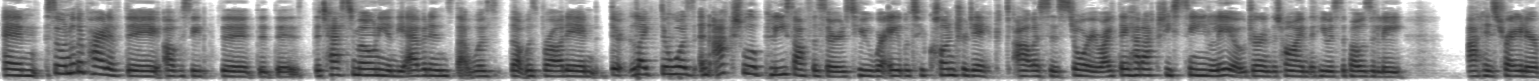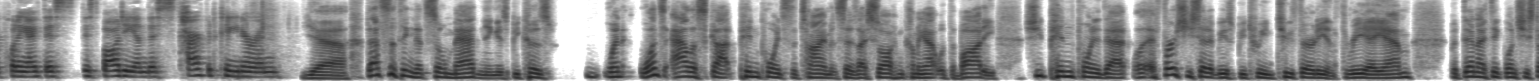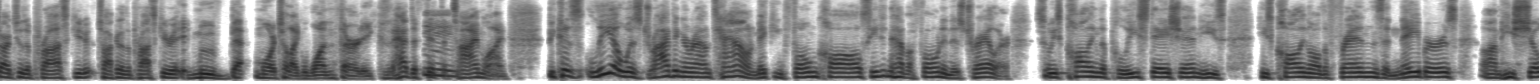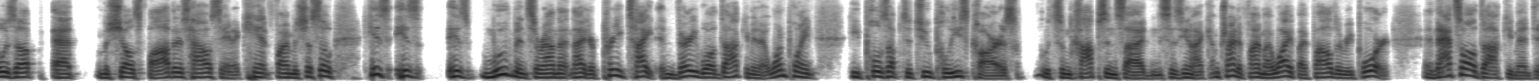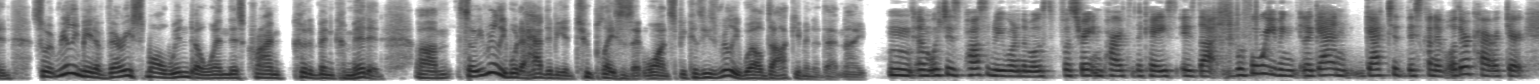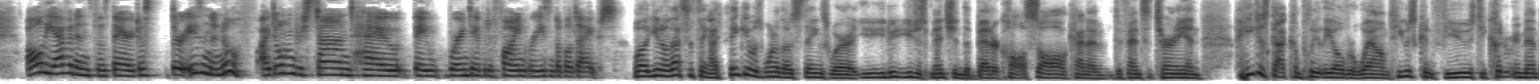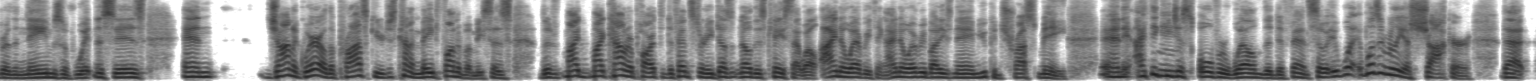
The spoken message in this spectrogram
Um, so another part of the obviously the, the the the testimony and the evidence that was that was brought in, there like there was an actual police officers who were able to contradict Alice's story. Right, they had actually seen Leo during the time that he was supposedly at his trailer pulling out this this body and this carpet cleaner and yeah that's the thing that's so maddening is because when once Alice Scott pinpoints the time and says I saw him coming out with the body, she pinpointed that. Well, at first she said it was between two thirty and three a.m., but then I think when she started to the prosecutor talking to the prosecutor, it moved more to like 1.30 because it had to fit mm. the timeline. Because Leo was driving around town making phone calls. He didn't have a phone in his trailer, so he's calling the police station. He's he's calling all the friends and neighbors. Um, he shows up at Michelle's father's house and I can't find Michelle. So his his his movements around that night are pretty tight and very well documented. At one point, he pulls up to two police cars with some cops inside and says, "You know, I'm trying to find my wife. I filed a report," and that's all documented. So it really made a very small window when this crime could have been committed. Um, so he really would have had to be in two places at once because he's really well documented that night. Mm, and which is possibly one of the most frustrating parts of the case is that before we even again get to this kind of other character, all the evidence that's there just there isn't enough. I don't understand how they weren't able to find reasonable doubt. Well, you know that's the thing. I think it was one of those things where you you, you just mentioned the Better Call Saul kind of defense attorney, and he just got completely overwhelmed. He was confused. He couldn't remember the names of witnesses, and John Aguero, the prosecutor, just kind of made fun of him. He says, the, my, my counterpart, the defense attorney, doesn't know this case that well. I know everything. I know everybody's name. You can trust me. And I think mm. he hmm. just overwhelmed the defense. So it, w- it wasn't really a shocker that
